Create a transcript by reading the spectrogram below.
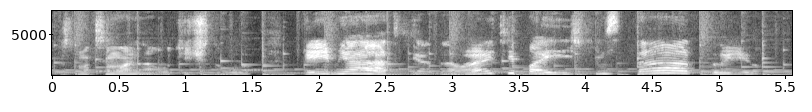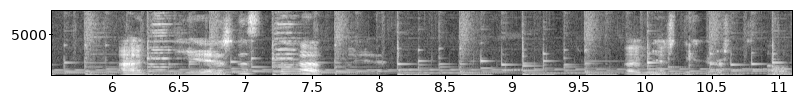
Сейчас максимально аутично было. Ребятки, давайте поищем статую. А где же статуя? Ой, мне аж нехорошо стало.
